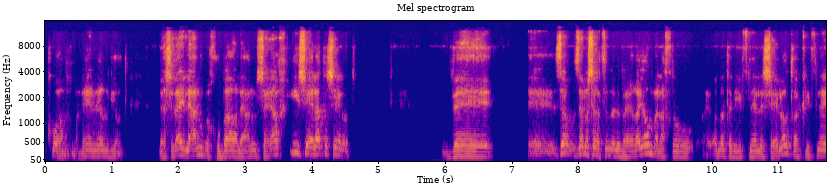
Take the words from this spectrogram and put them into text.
כוח, מלא אנרגיות, והשאלה היא לאן הוא מחובר, לאן הוא שייך, היא שאלת השאלות. וזהו, אה, זה מה שרצינו לבאר היום, אנחנו, עוד מעט אני אפנה לשאלות, רק לפני,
